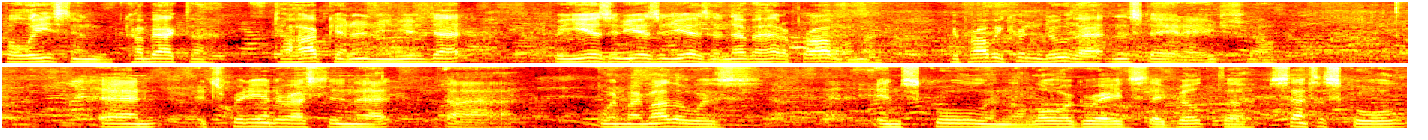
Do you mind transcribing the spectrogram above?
valise and come back to, to Hopkinton, and did that for years and years and years and never had a problem. And you probably couldn't do that in this day and age. So, and it's pretty interesting that uh, when my mother was in school in the lower grades, they built the center school,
